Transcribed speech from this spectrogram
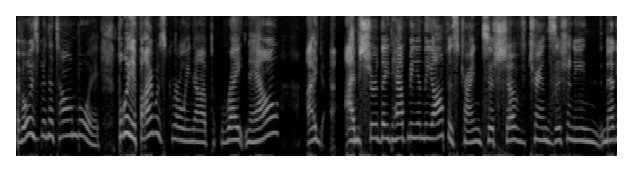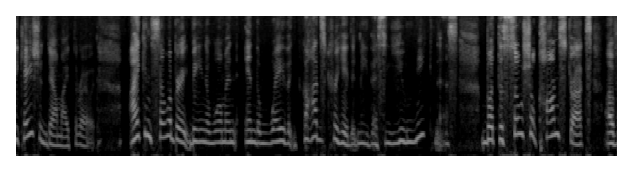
I've always been a tomboy. Boy, if I was growing up right now, I, I'm sure they'd have me in the office trying to shove transitioning medication down my throat. I can celebrate being a woman in the way that God's created me, this uniqueness. But the social constructs of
